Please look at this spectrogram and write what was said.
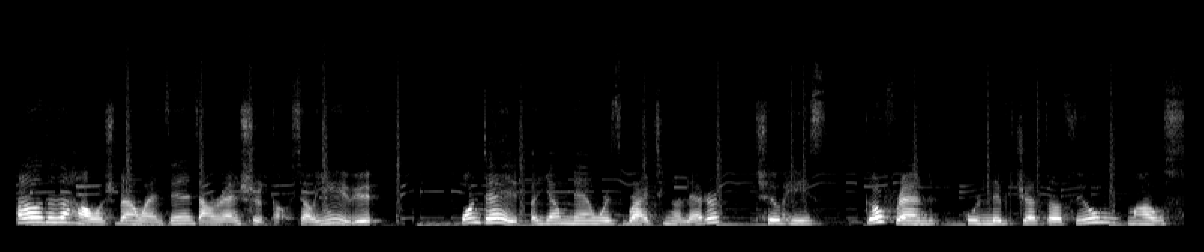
Hello，大家好，我是半晚，今天讲仍然是搞笑英语。One day, a young man was writing a letter to his girlfriend who lived just a few miles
